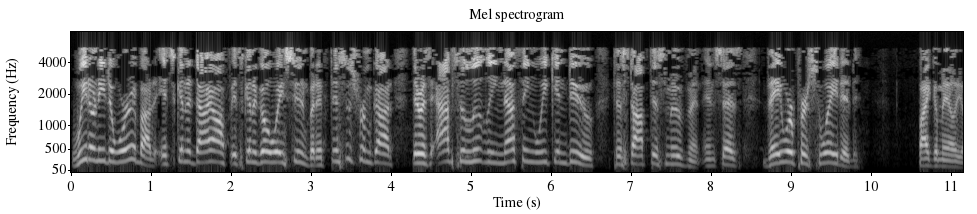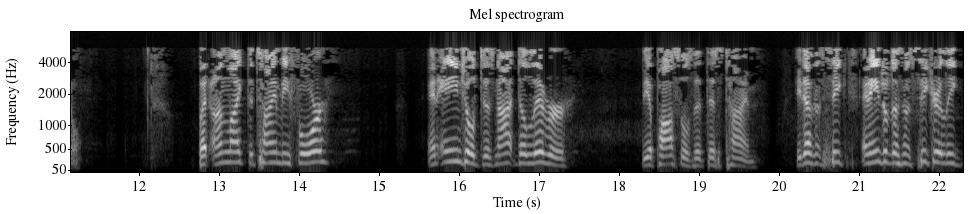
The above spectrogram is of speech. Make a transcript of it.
we don't need to worry about it. It's going to die off. It's going to go away soon. But if this is from God, there is absolutely nothing we can do to stop this movement. And says they were persuaded by Gamaliel. But unlike the time before, an angel does not deliver the apostles at this time. He doesn't seek, an angel doesn't secretly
